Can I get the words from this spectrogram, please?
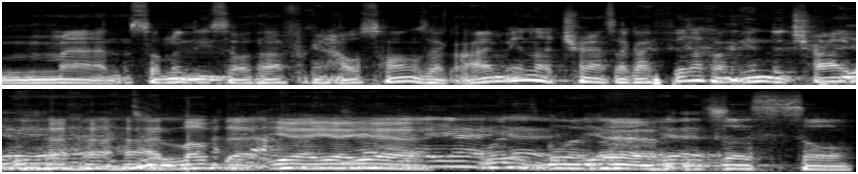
man, some of Mm. these South African house songs, like I'm in a trance. Like I feel like I'm in the tribe. Yeah, yeah, I love that. Yeah, yeah, yeah. yeah, What is going yeah, on? Like. It's just so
